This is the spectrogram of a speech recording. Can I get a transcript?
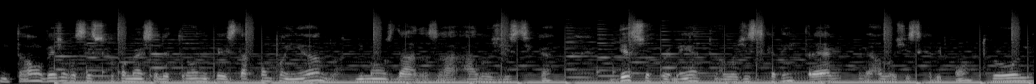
Então, vejam vocês que o comércio eletrônico está acompanhando de mãos dadas a, a logística de suprimento, a logística de entrega, a logística de controle,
